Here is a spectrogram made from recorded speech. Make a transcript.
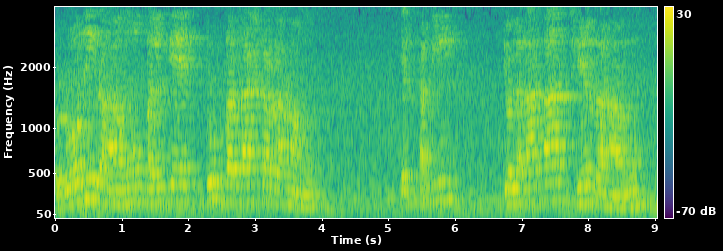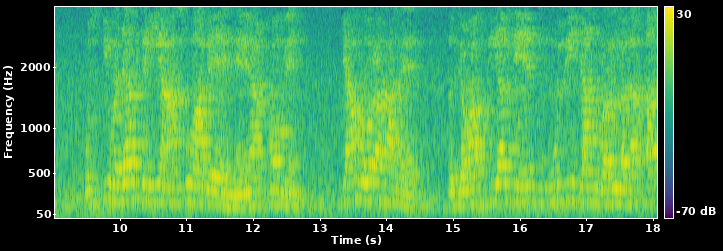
رو نہیں رہا ہوں، بلکہ دکھ برداشت کر رہا ہوں۔ ایک تکلیف جو لگاتار جھیل رہا ہوں، اس کی وجہ سے یہ آنسو آ گئے ہیں آنکھوں میں۔ کیا ہو رہا ہے؟ تو جواب دیا کہ ایک موزی جانور لگاتار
